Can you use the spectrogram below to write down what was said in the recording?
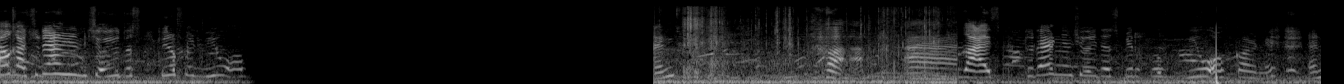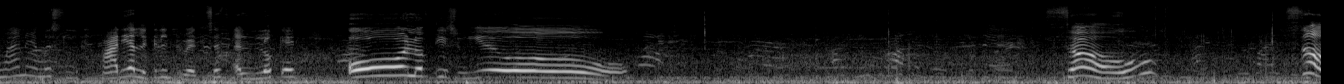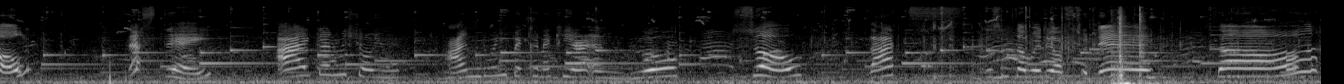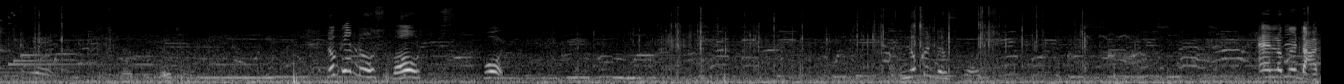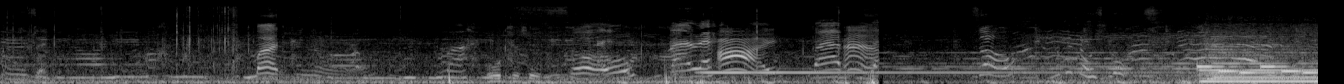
Hello guys, today I'm going to show you this beautiful view of and uh, guys, today I'm going to show you this beautiful view of Corniche and my name is Maria Little Princess and look at all of this view. So, so I'm doing picnic here and look so that's this is the video of today. So look at those boats. Boats look at those boats and look at that music. But no. Okay, so 哎呀！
